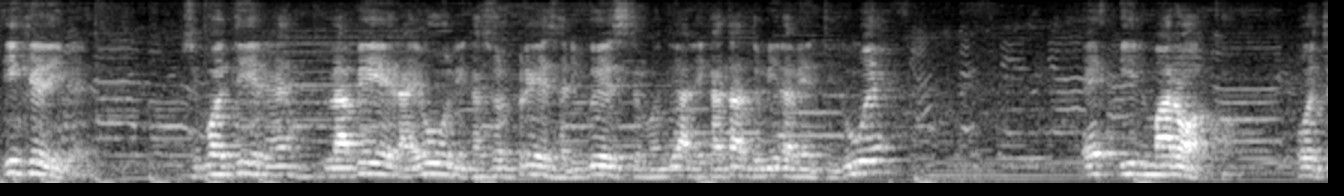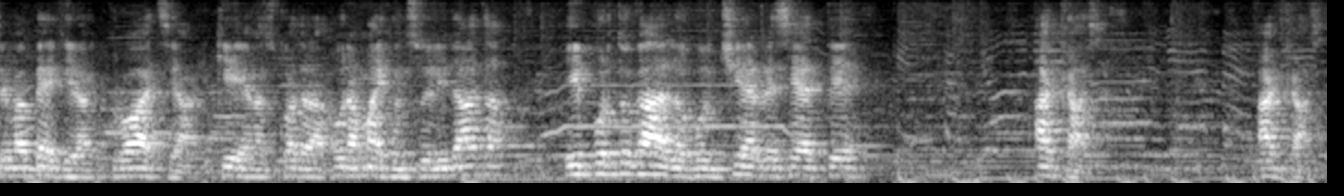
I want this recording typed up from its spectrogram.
Incredibile si può dire la vera e unica sorpresa di questo mondiale Qatar 2022 è il Marocco. Oltre vabbè che la Croazia che è una squadra oramai consolidata e il Portogallo con CR7 a casa. A casa.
